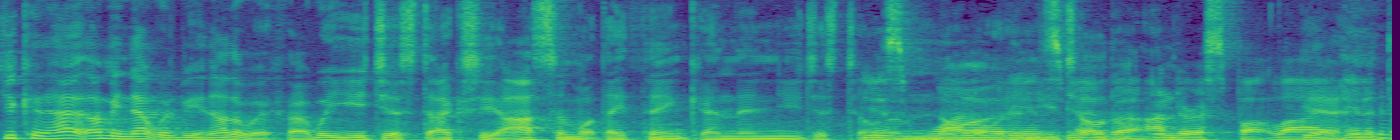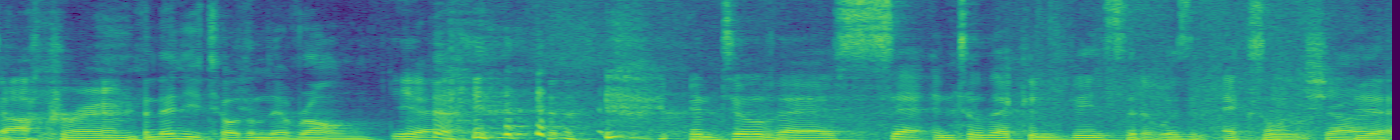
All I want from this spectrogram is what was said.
you could have. I mean, that would be another work right, where you just actually ask them what they think, and then you just tell Just them one no, and you tell them, under a spotlight Yeah. in a dark room. and then you tell them they're wrong. yeah, until they're set, until they're convinced that it was an excellent show. Yeah,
